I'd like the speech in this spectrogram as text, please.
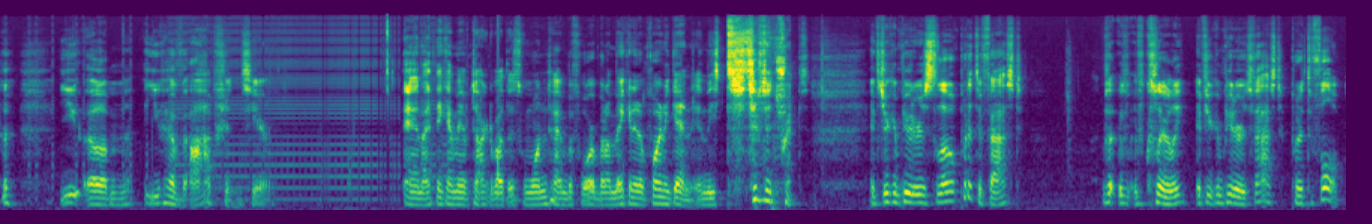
you um you have options here, and I think I may have talked about this one time before, but I'm making it a point again in these tips and tricks. If your computer is slow, put it to fast. Clearly, if your computer is fast, put it to full.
